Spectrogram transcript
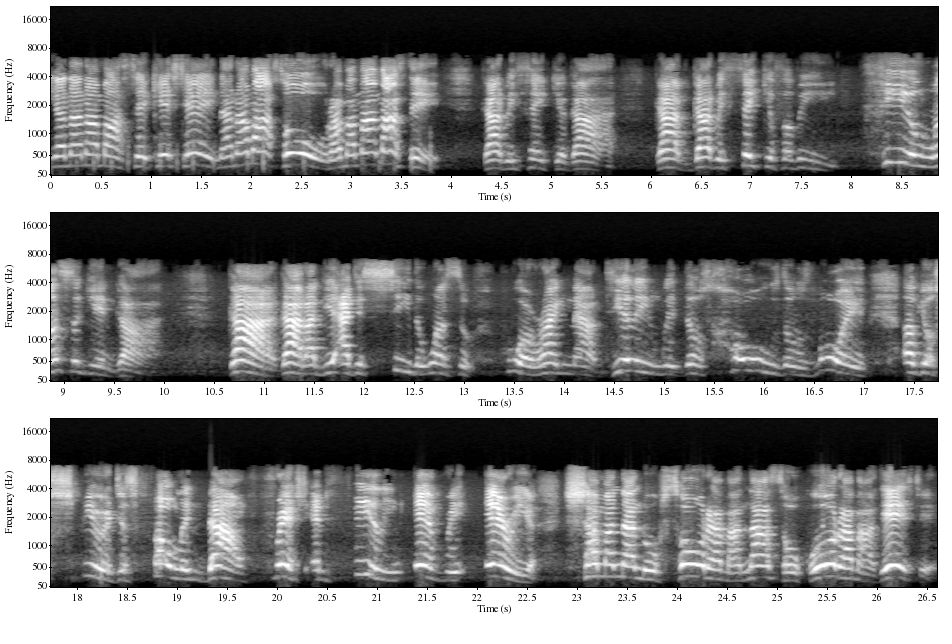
Yananamase keshe, nanamaso, ramamamase. God, we thank you, God. God, God, we thank you for being filled once again, God. God, God, I, I just see the ones who, who are right now dealing with those holes, those voids of your spirit just falling down fresh and filling every area. Shamanando sora manaso kora madeshe.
